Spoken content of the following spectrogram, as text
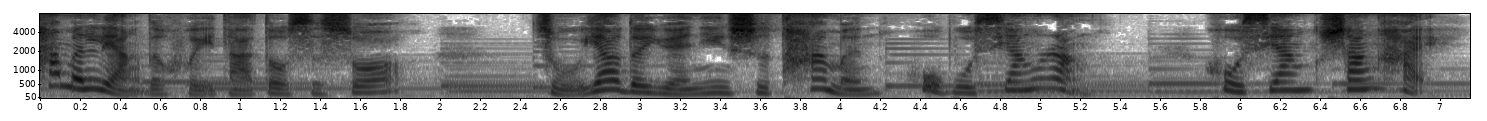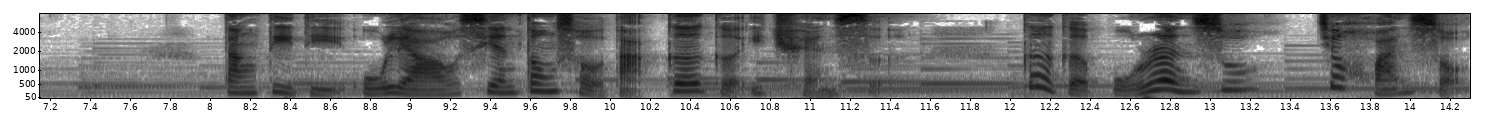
他们俩的回答都是说，主要的原因是他们互不相让，互相伤害。当弟弟无聊先动手打哥哥一拳时，哥哥不认输就还手，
